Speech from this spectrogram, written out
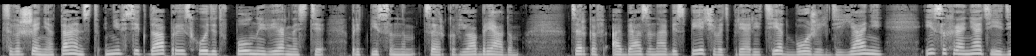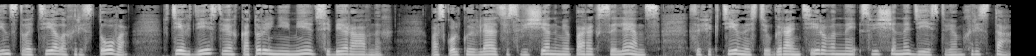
совершение таинств, не всегда происходит в полной верности предписанным церковью обрядам. Церковь обязана обеспечивать приоритет Божьих деяний и сохранять единство тела Христова в тех действиях, которые не имеют себе равных, поскольку являются священными par excellence с эффективностью, гарантированной священнодействием Христа.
